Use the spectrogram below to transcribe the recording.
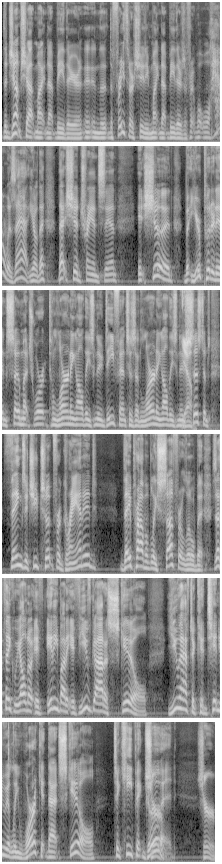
the jump shot might not be there, and, and the, the free throw shooting might not be there well, well, how is that? You know that that should transcend. It should, but you're putting in so much work to learning all these new defenses and learning all these new yeah. systems. Things that you took for granted, they probably suffer a little bit. Because I think we all know if anybody, if you've got a skill, you have to continually work at that skill to keep it good. Sure. sure.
